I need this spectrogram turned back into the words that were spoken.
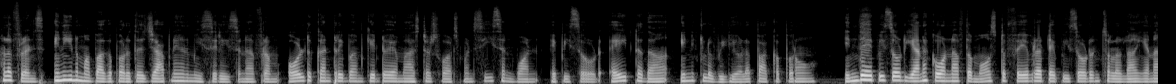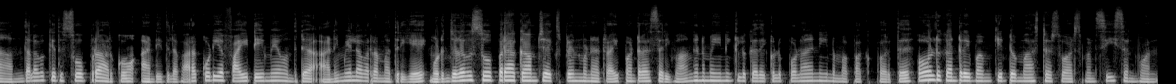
ஹலோ ஃப்ரெண்ட்ஸ் இன்றைக்கி நம்ம பார்க்க போகிறது ஜாப்பனி மீ சீரீஸ்னு from old country bumpkin a master swordsman season one episode எயிட்டை தான் இன்னைக்குள்ள வீடியோவில் பார்க்க போகிறோம் இந்த எபிசோட் எனக்கு one of the most favourite எபிசோடுன்னு சொல்லலாம். ஏன்னா அந்த அளவுக்கு இது சூப்பராக இருக்கும். அண்ட் இதில் வரக்கூடிய ஃபைட்டையுமே வந்துட்டு அனிமேல வர மாதிரியே முடிஞ்சளவு சூப்பராக காமிச்சு எக்ஸ்பிளைன் பண்ண ட்ரை பண்ணுறேன் சரி வாங்க நம்ம இன்னைக்குள்ள கதைக்குள்ள போகலாம் இன்னைக்கு நம்ம பார்க்க போகிறது old country bumpkin to master swordsman season one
